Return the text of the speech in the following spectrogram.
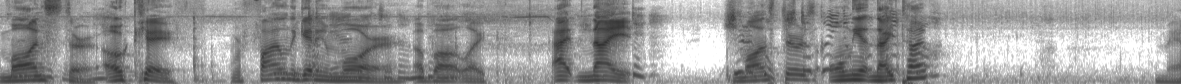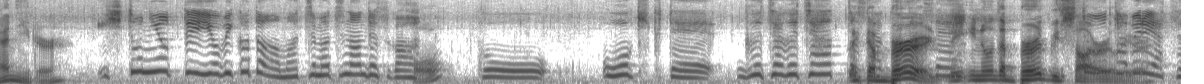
Monster. Okay, we're finally getting more about like at night. Monsters only at nighttime? Man eater. 人によって呼び方はまちまちなんですが Oh. こう 大きくてぐちゃぐちゃっと Like した the 形 bird. で You know the bird we 人 saw を食べる earlier. やつ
